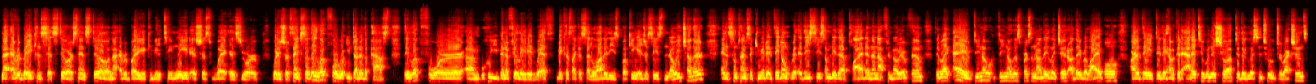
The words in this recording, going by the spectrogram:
Not everybody can sit still or stand still, not everybody can be a team lead. It's just what is your what is your thing. So they look for what you've done in the past. They look for um, who you've been affiliated with, because, like I said, a lot of these booking agencies know each other, and sometimes the community, if they don't, if they see somebody that applied and they're not familiar with them, they're like, "Hey, do you know, do you know this person? Are they legit? Are they reliable? Are they, do they have a good attitude when they show up? Do they listen to directions?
